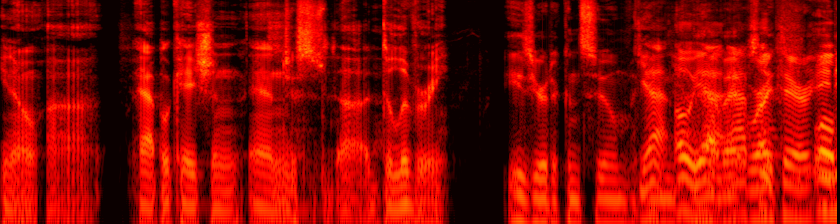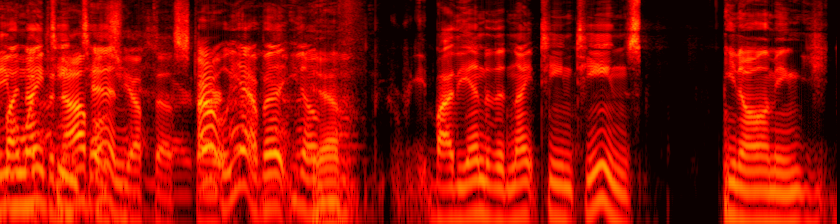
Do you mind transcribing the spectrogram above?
you know, uh, application and just- uh, delivery. Easier to consume. Yeah. Oh, yeah, absolutely. Right there. Well, and by even with the novels, 1910 you have to start. Oh yeah, but you know, Yeah. by the end of the 19 teens, you know, I mean,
